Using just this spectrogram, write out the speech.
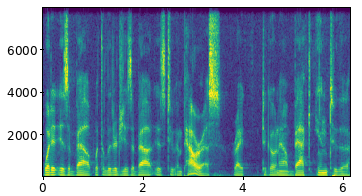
what it is about, what the liturgy is about, is to empower us, right, to go now back into the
